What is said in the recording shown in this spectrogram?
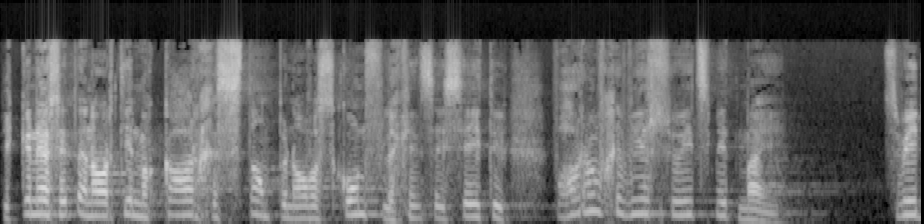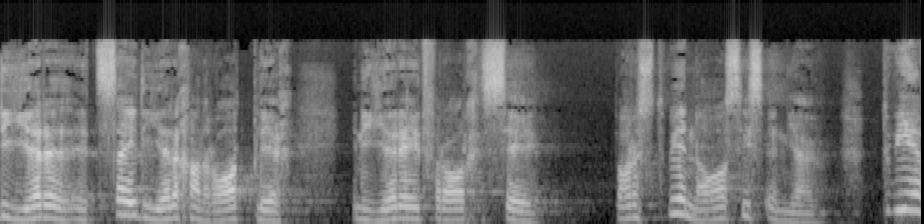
Die kinders het in haar teen mekaar gestamp en daar was konflik en sy sê toe: "Waarom gebeur so iets met my?" So die Here het sy die Here gaan raadpleeg en die Here het vir haar gesê: Daar is twee nasies in jou. Twee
